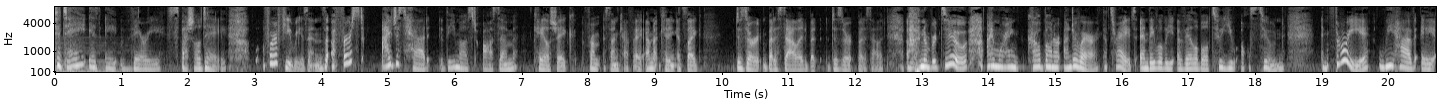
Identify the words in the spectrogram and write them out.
Today is a very special day for a few reasons. First, I just had the most awesome kale shake from Sun Cafe. I'm not kidding. It's like dessert but a salad, but dessert but a salad. Uh, number two, I'm wearing Girl Boner underwear. That's right. And they will be available to you all soon. And three, we have a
